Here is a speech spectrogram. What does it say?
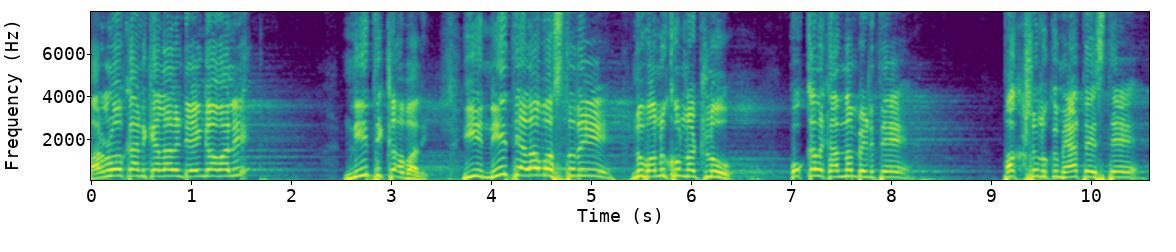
పరలోకానికి వెళ్ళాలంటే ఏం కావాలి? నీతి కావాలి. ఈ నీతి ఎలా వస్తుంది? నువ్వు అనుకున్నట్లు కుక్కలకు అన్నం పెడితే పక్షులకు మేత వేస్తే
